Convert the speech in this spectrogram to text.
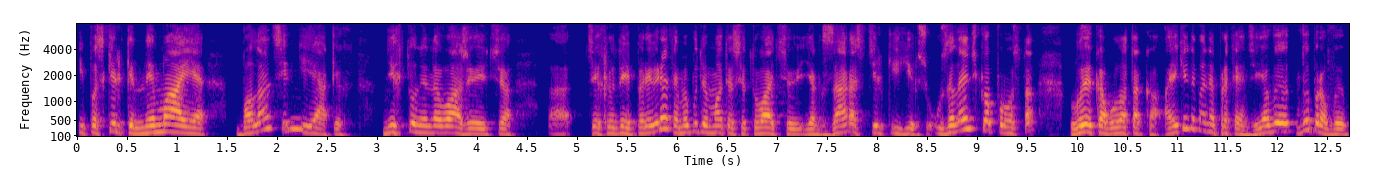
і оскільки немає балансів ніяких, ніхто не наважується цих людей перевіряти, ми будемо мати ситуацію, як зараз, тільки гіршу. У Зеленського просто логіка була така. А які до мене претензії? Я вибрав ви-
